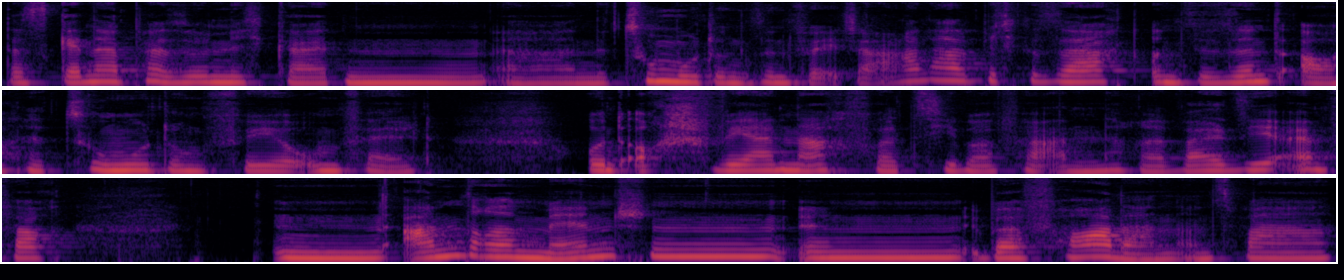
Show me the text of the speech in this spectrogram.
dass Scanner-Persönlichkeiten äh, eine Zumutung sind für HR, habe ich gesagt, und sie sind auch eine Zumutung für ihr Umfeld und auch schwer nachvollziehbar für andere, weil sie einfach andere Menschen in, überfordern. Und zwar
